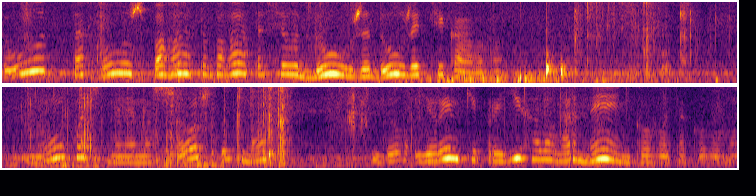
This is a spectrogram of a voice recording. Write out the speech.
тут також багато-багато всього дуже-дуже цікавого. Ну, почнемо. Що ж тут у нас до Яринки приїхало гарненького такого.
